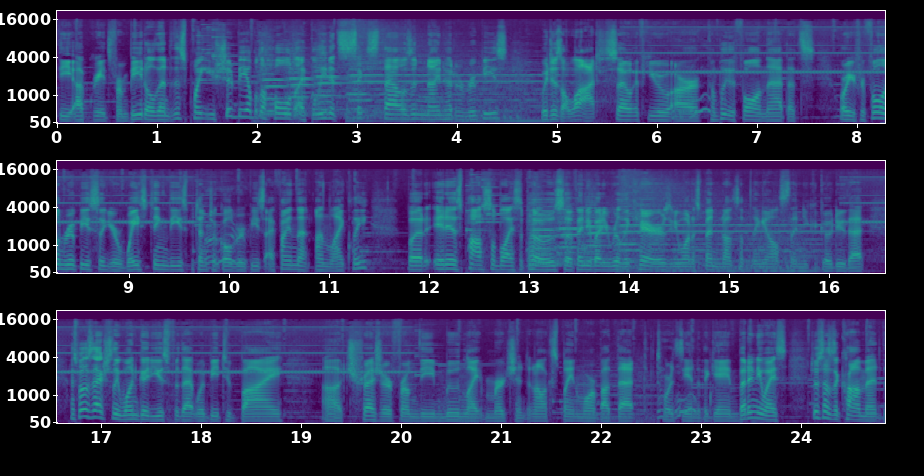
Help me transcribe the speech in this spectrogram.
the upgrades from Beedle, then at this point you should be able to hold, I believe it's 6,900 rupees, which is a lot. So if you are completely full on that, that's, or if you're full on rupees, so you're wasting these potential gold rupees, I find that unlikely, but it is possible, I suppose. So if anybody really cares and you want to spend it on something else, then you could go do that. I suppose actually one good use for that would be to buy uh, treasure from the Moonlight Merchant, and I'll explain more about that towards the end of the game. But anyways, just as a comment,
